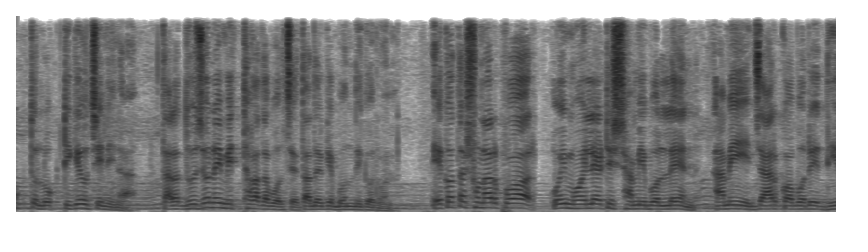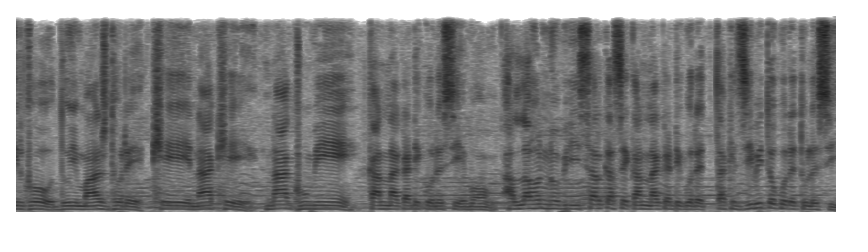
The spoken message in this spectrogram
উক্ত লোকটিকেও চিনি না। তারা দুজনেই মিথ্যা কথা বলছে, তাদেরকে বন্দি করুন। একথা শোনার পর ওই মহিলাটির স্বামী বললেন, আমি যার কবরে দীর্ঘ দুই মাস ধরে খেয়ে, না খেয়ে, না ঘুমিয়ে কান্নাকাটি করেছি এবং আল্লাহর নবী ঈশার কাছে কান্নাকাটি করে তাকে জীবিত করে তুলেছি,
